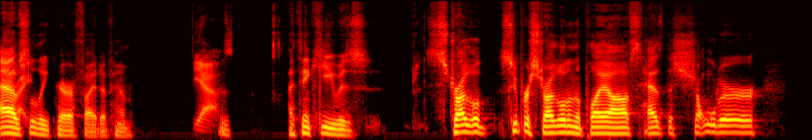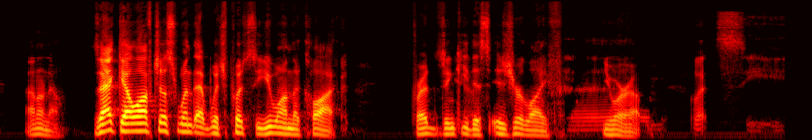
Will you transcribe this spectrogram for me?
absolutely terrified of him. Yeah. I think he was struggled, super struggled in the playoffs. Has the shoulder. I don't know. Zack Gelof just went that, which puts you on the clock. Fred Zinkie, Yeah. this is your life. You are up. Um, Let's see.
